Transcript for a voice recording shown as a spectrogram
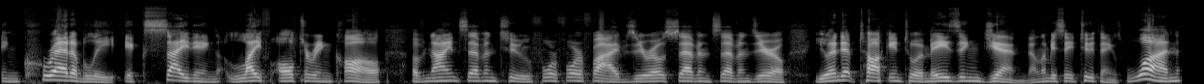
incredibly exciting, life altering call of 972 445 0770. You end up talking to Amazing Jen. Now, let me say two things. One,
